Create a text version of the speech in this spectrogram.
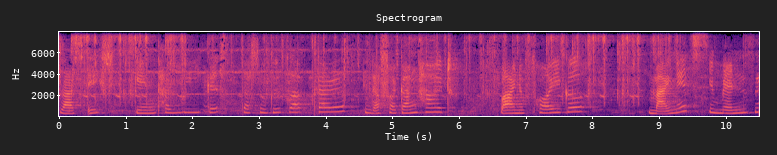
was ich Gegenteiliges dazu gesagt habe, in der Vergangenheit eine Folge meines immensen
